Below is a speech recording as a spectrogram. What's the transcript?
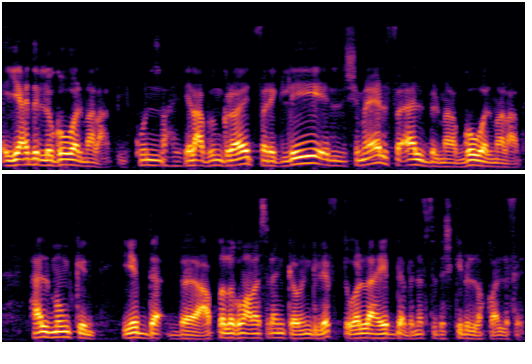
يعدل لجوه الملعب يكون صحيح. يلعب wing right فرجليه الشمال في قلب الملعب جوه الملعب. هل ممكن يبدأ بعبد الله جمعة مثلا ك wing left ولا هيبدأ بنفس تشكيل اللقاء اللي فات؟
